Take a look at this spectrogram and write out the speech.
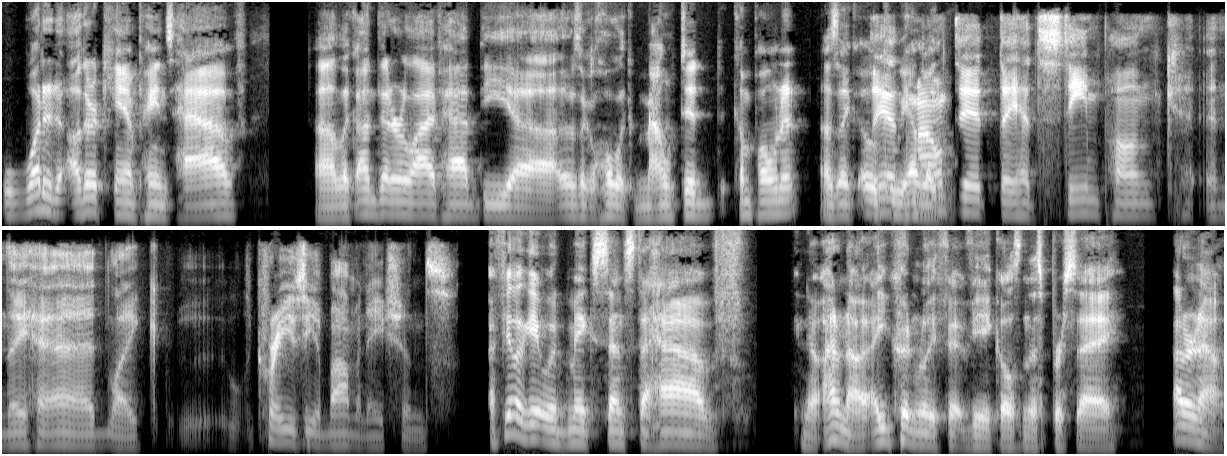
what did other campaigns have. Uh, like Undead or Alive had the uh, there was like a whole like mounted component. I was like, oh, they had we have like mounted, they had steampunk, and they had like crazy abominations. I feel like it would make sense to have, you know, I don't know. You couldn't really fit vehicles in this per se. I don't know.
